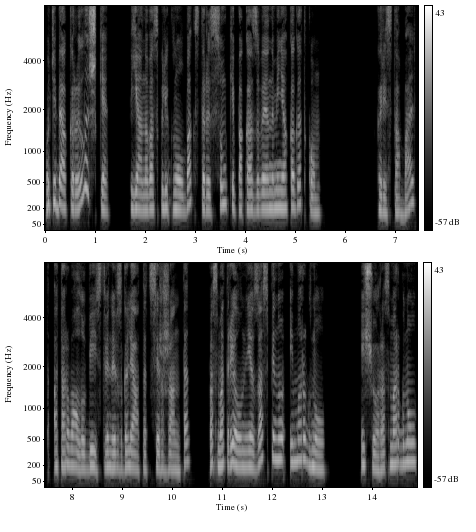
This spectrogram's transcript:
у тебя крылышки?» Пьяно воскликнул Бакстер из сумки, показывая на меня коготком. Користобальд оторвал убийственный взгляд от сержанта посмотрел мне за спину и моргнул. Еще раз моргнул.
